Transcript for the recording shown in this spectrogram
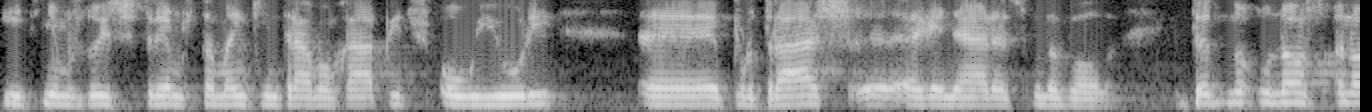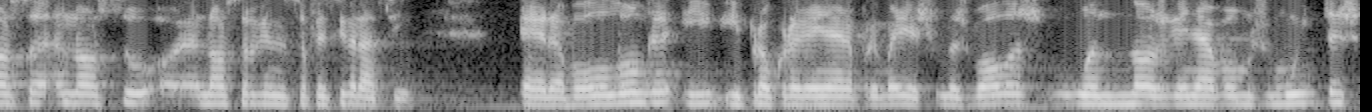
e tínhamos dois extremos também que entravam rápidos, ou o Yuri, por trás uh, a ganhar a segunda bola. Portanto, o nosso, a, nossa, a, nosso, a nossa organização ofensiva era assim. Era bola longa e, e procurar ganhar a primeira e as segundas bolas, onde nós ganhávamos muitas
